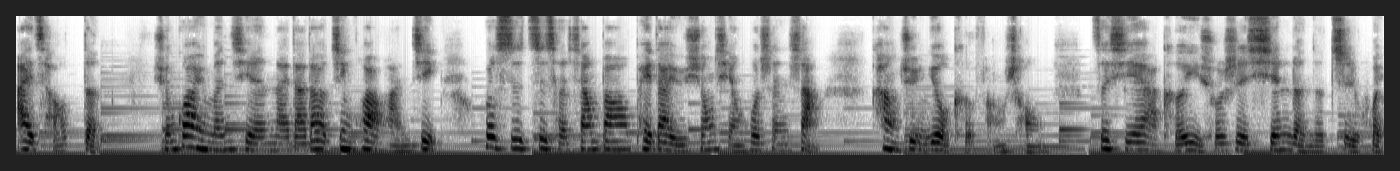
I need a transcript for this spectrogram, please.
艾草等，悬挂于门前，来达到净化环境；或是制成香包，佩戴于胸前或身上，抗菌又可防虫。这些啊，可以说是先人的智慧。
